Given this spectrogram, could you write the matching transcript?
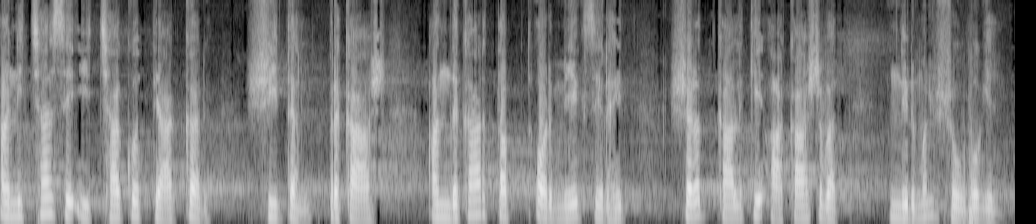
अनिच्छा से इच्छा को त्याग कर शीतल, प्रकाश, अंधकार, तप्त और मेघ से रहित शरद काल के आकाशवत निर्मल शोभोगे।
